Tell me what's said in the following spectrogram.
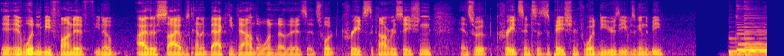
it, it, wouldn't be fun if you know either side was kind of backing down to one another. It's it's what creates the conversation and so it creates anticipation for what New Year's Eve is going to be.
